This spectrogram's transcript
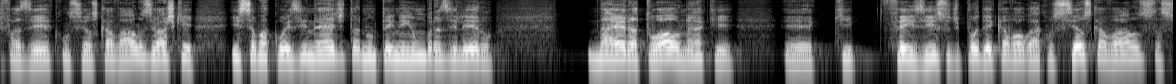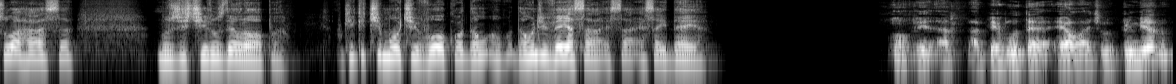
de fazer com seus cavalos? Eu acho que isso é uma coisa inédita, não tem nenhum brasileiro na era atual né, que, é, que fez isso, de poder cavalgar com seus cavalos, a sua raça, nos destinos da Europa. O que, que te motivou? Da onde veio essa, essa, essa ideia? Bom, a, a pergunta é, é ótima. Primeiro,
